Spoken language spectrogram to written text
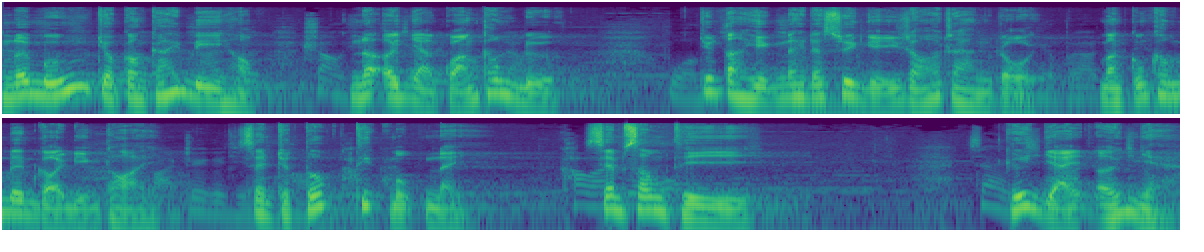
Nói muốn cho con cái đi học, Nó ở nhà quản không được. Chúng ta hiện nay đã suy nghĩ rõ ràng rồi Bạn cũng không nên gọi điện thoại, Xem cho tốt tiết mục này. Xem xong thì Cứ dạy ở nhà.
